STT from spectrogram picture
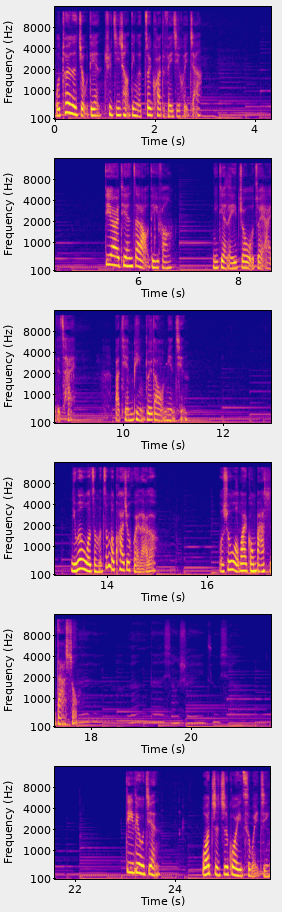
我退了酒店，去机场订了最快的飞机回家。第二天在老地方，你点了一桌我最爱的菜，把甜品堆到我面前。你问我怎么这么快就回来了？我说我外公八十大寿。第六件，我只织过一次围巾。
